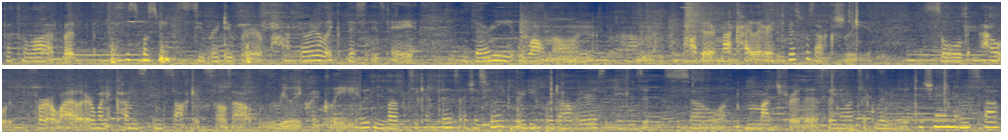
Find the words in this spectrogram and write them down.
that's a lot. But this is supposed to be super duper popular. Like this is a very well-known um, popular MAC highlighter. I think this was actually sold out for a while or when it comes in stock it sells out really quickly. I would love to get this. I just feel like $34 is so much for this. I know it's like limited edition and stuff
